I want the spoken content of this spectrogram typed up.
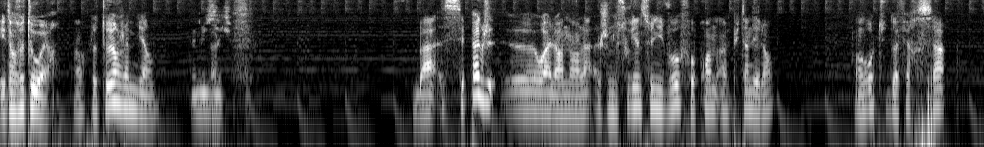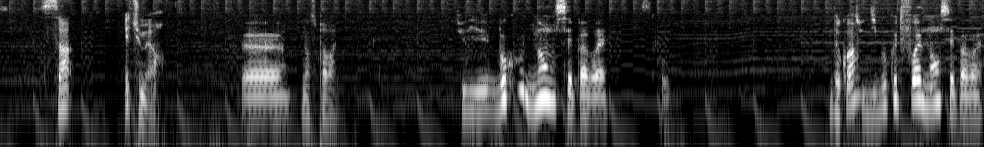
Et dans The Tower. Hein. The Tower, j'aime bien. La musique. Bah, c'est pas que je. Euh, ouais, alors non, là, je me souviens de ce niveau, faut prendre un putain d'élan. En gros, tu dois faire ça, ça, et tu meurs. Euh, Non, c'est pas vrai. tu dis beaucoup de non, c'est pas vrai. De quoi? Tu dis beaucoup de fois non, c'est pas vrai.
